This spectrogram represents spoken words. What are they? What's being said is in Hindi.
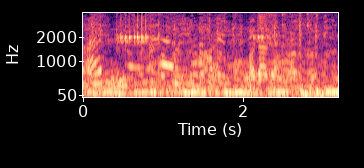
सही है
